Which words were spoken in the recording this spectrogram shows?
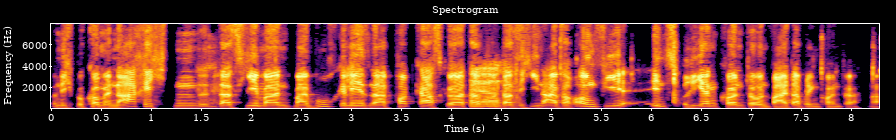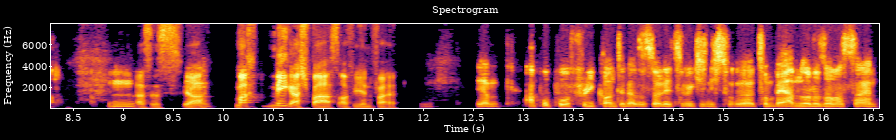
und ich bekomme Nachrichten, dass jemand mein Buch gelesen hat, Podcast gehört hat ja. und dass ich ihn einfach irgendwie inspirieren konnte und weiterbringen konnte. Ja. Mhm. Das ist, ja, macht mega Spaß auf jeden Fall. Ja, apropos Free Content, also es soll jetzt wirklich nicht äh, zum Werben oder sowas sein.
